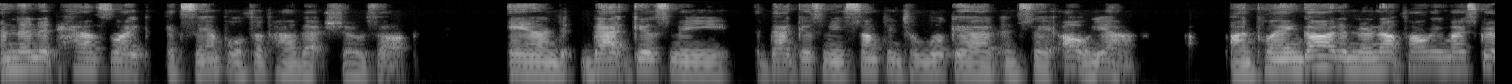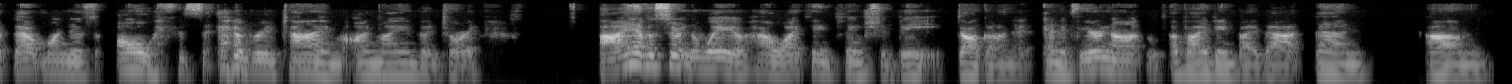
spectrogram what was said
And then it has like examples of how that shows up. And that gives me that gives me something to look at and say, oh yeah, I'm playing God and they're not following my script. That one is always every time on my inventory. I have a certain way of how I think things should be, doggone it. And if you're not abiding by that, then um,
